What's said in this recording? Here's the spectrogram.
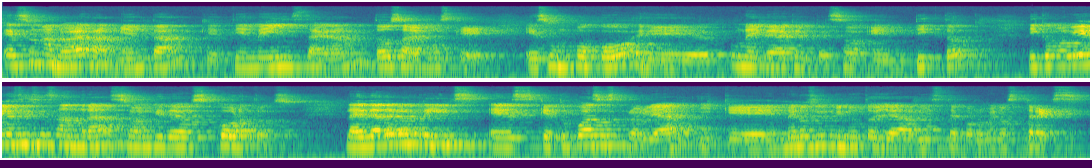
es una nueva herramienta que tiene Instagram. Todos sabemos que es un poco eh, una idea que empezó en TikTok. Y como bien les dice Sandra, son videos cortos. La idea de ver Reels es que tú puedas scrollear y que en menos de un minuto ya viste por lo menos tres.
